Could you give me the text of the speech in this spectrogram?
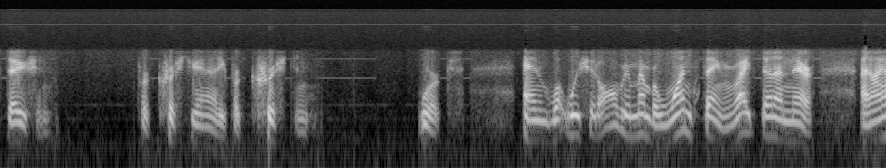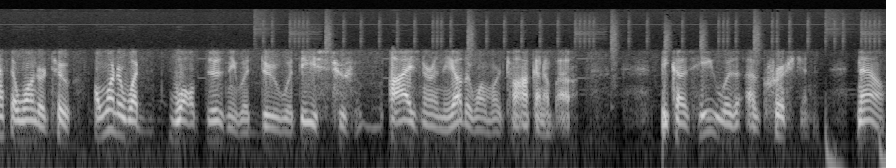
station for Christianity, for Christian works. And what we should all remember one thing right then and there, and I have to wonder too, I wonder what Walt Disney would do with these two, Eisner and the other one we're talking about, because he was a Christian. Now,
